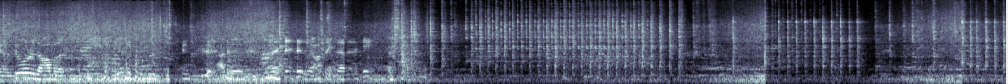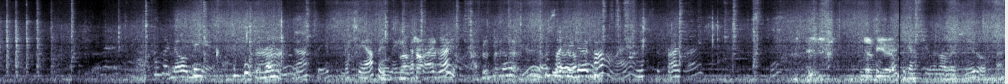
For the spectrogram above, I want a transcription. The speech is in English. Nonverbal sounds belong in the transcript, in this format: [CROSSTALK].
All right, guys. Who ordered the omelet? I did. I'll take that. No, dang it. Uh, yeah, see, mix it up. He's making the fried rice. Just like we do at home, right? Mix the fried rice. Yeah. What you gonna do with all those noodles, huh?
